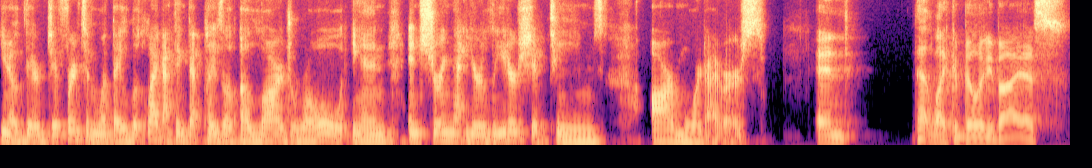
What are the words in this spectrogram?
you know their difference and what they look like? I think that plays a, a large role in ensuring that your leadership teams are more diverse. And that likability bias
